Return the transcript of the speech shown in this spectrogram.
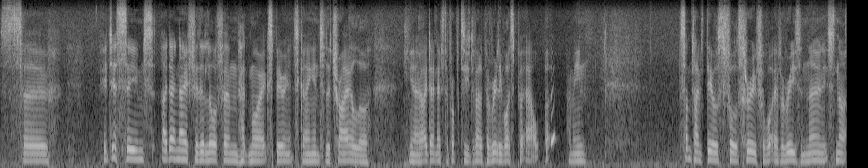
So it just seems I don't know if the law firm had more experience going into the trial or you know, I don't know if the property developer really was put out, but I mean sometimes deals fall through for whatever reason, no, and it's not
